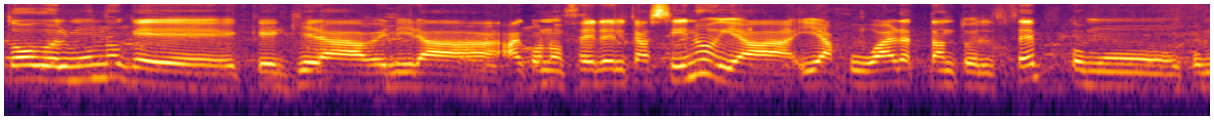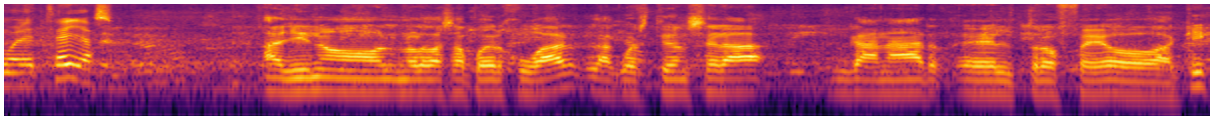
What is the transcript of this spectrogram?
todo el mundo que, quiera venir a, conocer el casino y a, jugar tanto el CEP como, como el Estrellas. Allí no, no lo vas a poder jugar, la cuestión será ganar el trofeo aquí.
